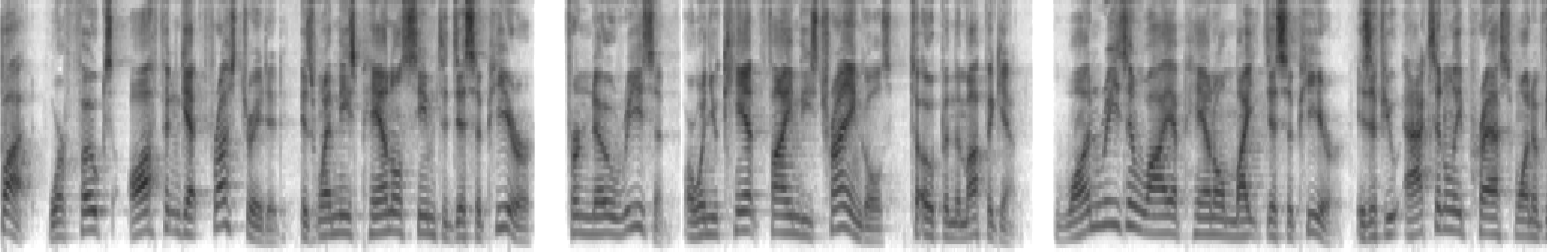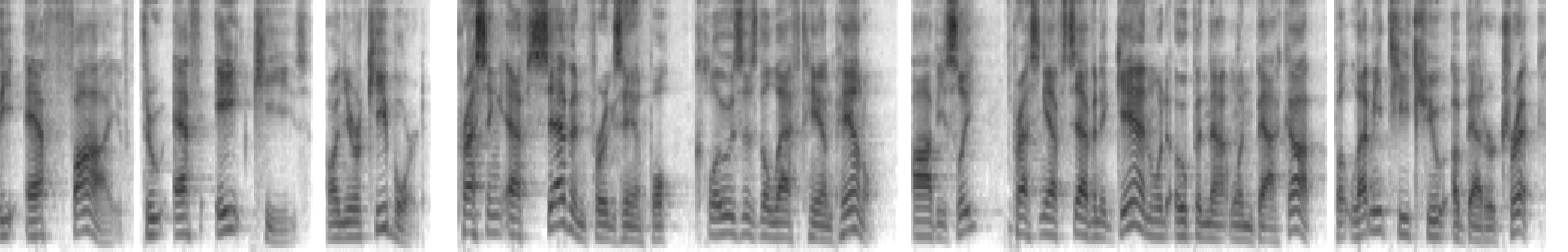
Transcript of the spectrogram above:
But where folks often get frustrated is when these panels seem to disappear for no reason, or when you can't find these triangles to open them up again. One reason why a panel might disappear is if you accidentally press one of the F5 through F8 keys on your keyboard. Pressing F7, for example, closes the left hand panel. Obviously, pressing F7 again would open that one back up, but let me teach you a better trick.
